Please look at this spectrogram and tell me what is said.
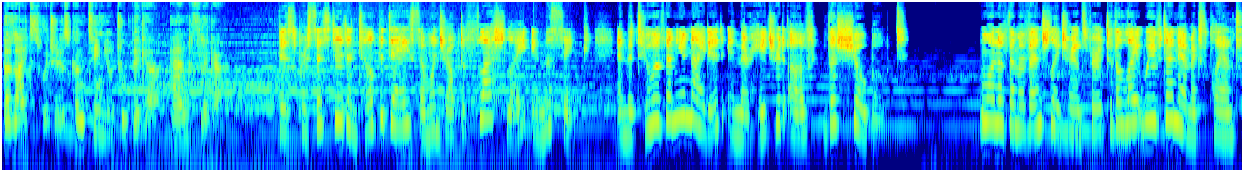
The light switches continued to bicker and flicker. This persisted until the day someone dropped a flashlight in the sink, and the two of them united in their hatred of the showboat. One of them eventually transferred to the Lightwave Dynamics plant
